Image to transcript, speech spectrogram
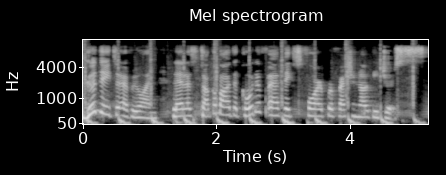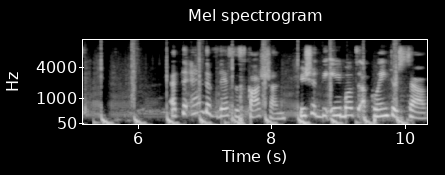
Good day to everyone. Let us talk about the Code of Ethics for Professional Teachers. At the end of this discussion, you should be able to acquaint yourself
